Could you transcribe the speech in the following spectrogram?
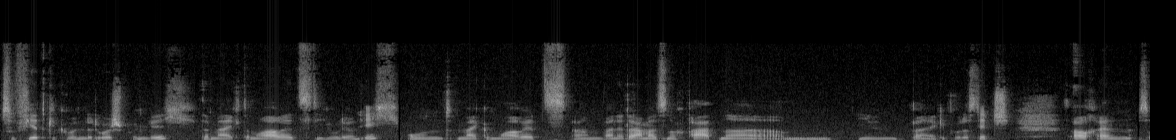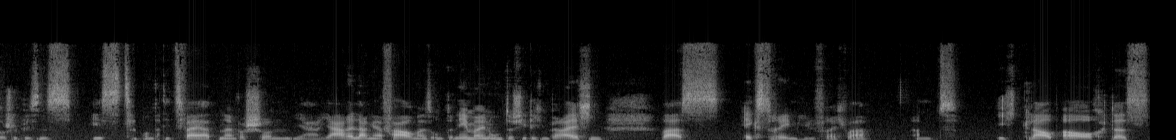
zu viert gegründet ursprünglich. Der Mike, der Moritz, die Julia und ich. Und Mike und Moritz ähm, waren ja damals noch Partner ähm, in, bei Gebrüder Stitch, das auch ein Social Business ist. Und die zwei hatten einfach schon ja, jahrelange Erfahrung als Unternehmer in unterschiedlichen Bereichen, was extrem hilfreich war. Und ich glaube auch, dass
